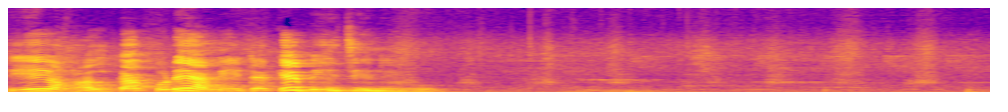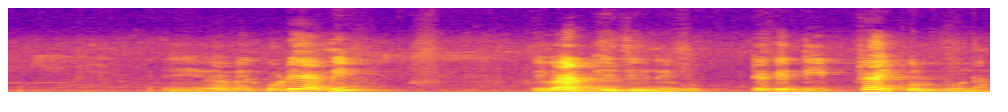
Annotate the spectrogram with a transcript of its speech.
দিয়ে হালকা করে আমি এটাকে ভেজে নেব। এইভাবে করে আমি এবার ভেজে নেব। এটাকে ডিপ ফ্রাই করব না।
